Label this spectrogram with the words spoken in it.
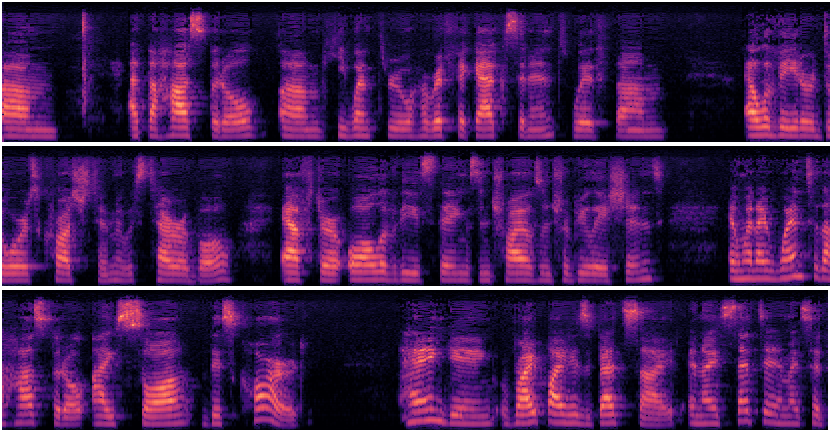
um, at the hospital. Um, he went through a horrific accident with um, elevator doors crushed him. It was terrible. After all of these things and trials and tribulations, and when I went to the hospital, I saw this card hanging right by his bedside, and I said to him, I said,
